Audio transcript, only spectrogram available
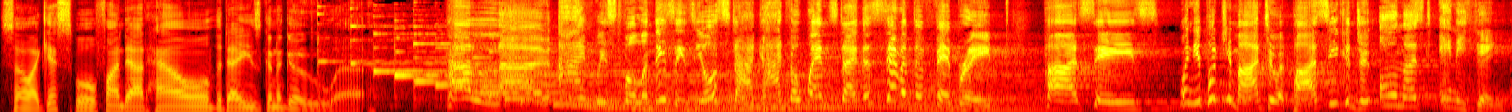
So I guess we'll find out how the day's going to go. Uh, Hello, I'm Wistful, and this is your star guide for Wednesday, the 7th of February. Pisces. When you put your mind to it, Pisces, you can do almost anything.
